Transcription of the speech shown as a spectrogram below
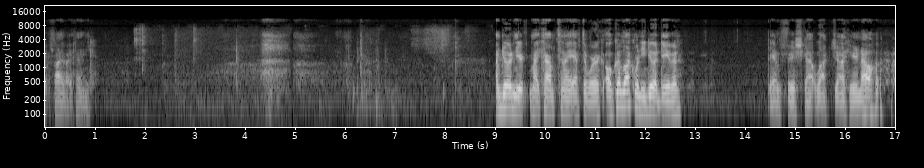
five, I think. I'm doing your my comp tonight after work. Oh, good luck when you do it, David. Damn fish got lockjaw here now.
